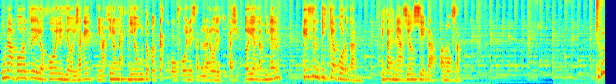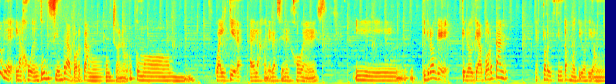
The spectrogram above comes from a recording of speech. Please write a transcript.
un aporte de los jóvenes de hoy, ya que me imagino que has tenido mucho contacto con jóvenes a lo largo de tu trayectoria también, ¿qué sentís que aportan esta generación Z famosa? Yo creo que la juventud siempre aporta mucho, ¿no? Como cualquiera de las generaciones jóvenes. Y, creo que, que lo que aportan es por distintos motivos, digamos.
